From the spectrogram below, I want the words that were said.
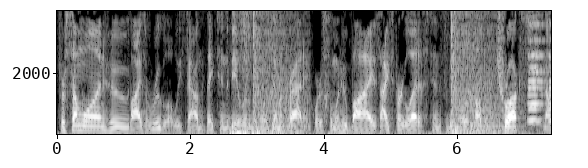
For someone who buys arugula, we found that they tend to be a little bit more Democratic, whereas someone who buys iceberg lettuce tends to be more Republican. Trucks, not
